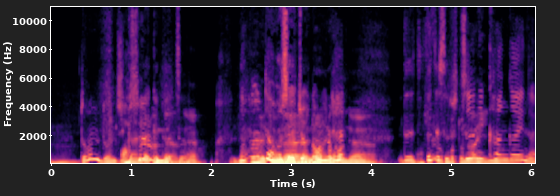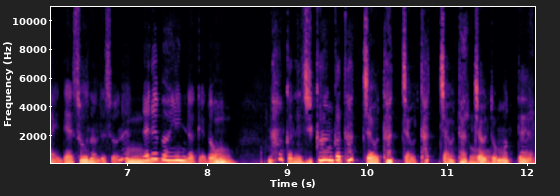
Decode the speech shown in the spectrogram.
うん。どんどん時間だけ経つ、よね。なんで焦っちゃうんだろうね。でかね。でだってさ普通に考えないでそうなんですよね、うん。寝ればいいんだけど、うんなんかね時間が経っちゃう経っちゃう経っちゃう経っちゃうと思って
